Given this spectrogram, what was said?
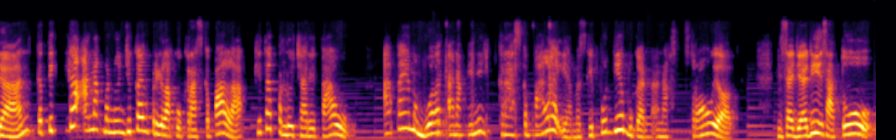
Dan ketika anak menunjukkan perilaku keras kepala, kita perlu cari tahu apa yang membuat anak ini keras kepala ya meskipun dia bukan anak strong will. Bisa jadi satu,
